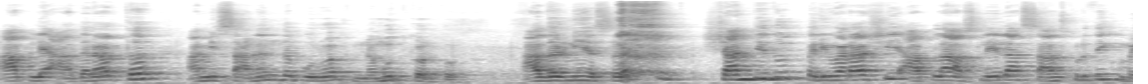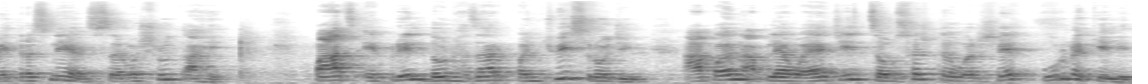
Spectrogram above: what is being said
आपल्या आदरार्थ आम्ही सानंदपूर्वक नमूद करतो. आदरणीय सर शांतिदूत परिवाराशी आपला असलेला सांस्कृतिक मैत्रस्नेह सर्वश्रुत आहे. पाच एप्रिल दोन हजार पंचवीस रोजी आपण आपल्या वयाची चौसष्ट वर्षे पूर्ण केली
